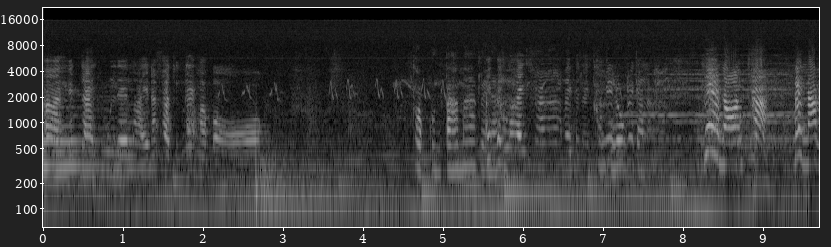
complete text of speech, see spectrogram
เอ่อเห็นใจคุณเลไลนะคะ ถึงได้มาบอก ขอบคุณป้ามากเลยไม่นะเป็นไรค่ะ ไม่เป็นไร แน่นอนค่ะแม่นั่น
